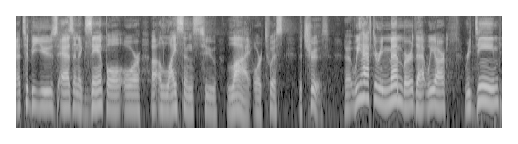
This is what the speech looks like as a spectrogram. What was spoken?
uh, to be used as an example or a license to lie or twist the truth. Uh, we have to remember that we are redeemed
